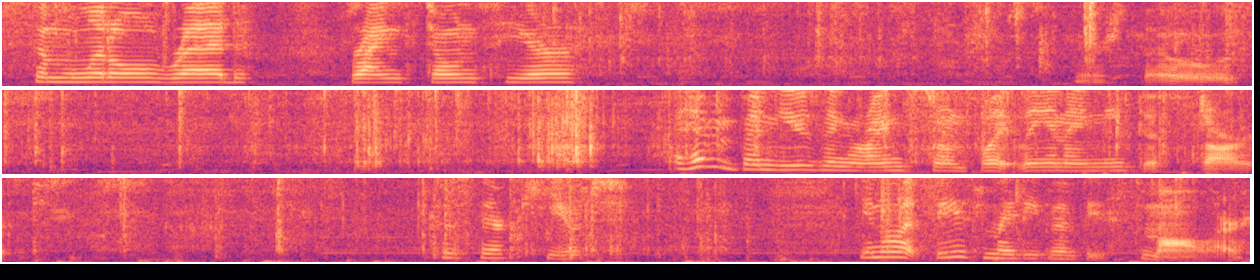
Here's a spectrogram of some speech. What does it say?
some little red rhinestones here. Here's those. I haven't been using rhinestones lately and I need to start. Because they're cute. You know what? These might even be smaller.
